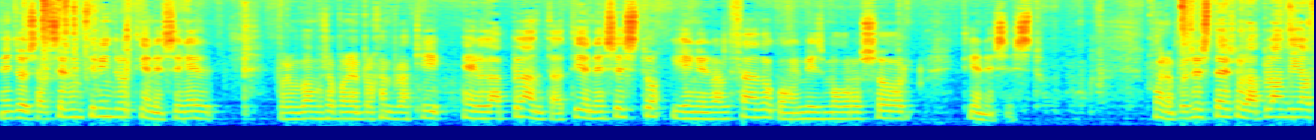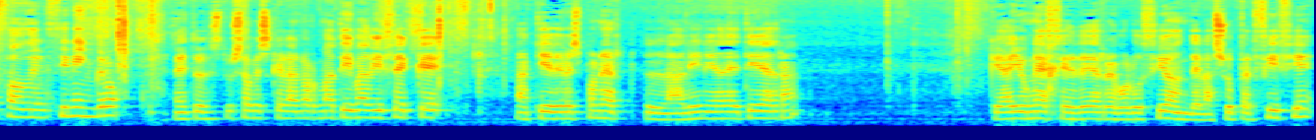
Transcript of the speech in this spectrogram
entonces al ser un cilindro tienes en el, pues vamos a poner por ejemplo aquí en la planta tienes esto y en el alzado con el mismo grosor tienes esto. Bueno, pues esta es la planta y alzado del cilindro. Entonces tú sabes que la normativa dice que aquí debes poner la línea de tierra, que hay un eje de revolución de la superficie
